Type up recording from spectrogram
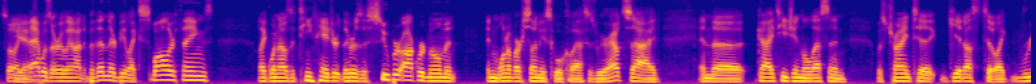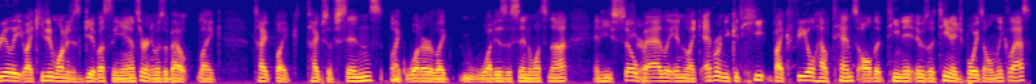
So like Mm-hmm. Yeah. that was early on, but then there'd be like smaller things. Like when I was a teenager, there was a super awkward moment in one of our Sunday school classes. We were outside, and the guy teaching the lesson was trying to get us to like really like he didn't want to just give us the answer, and it was about like type like types of sins like what are like what is a sin and what's not and he's so Sure. badly and like everyone you could he like feel how tense all the teenage it was a teenage boys only class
